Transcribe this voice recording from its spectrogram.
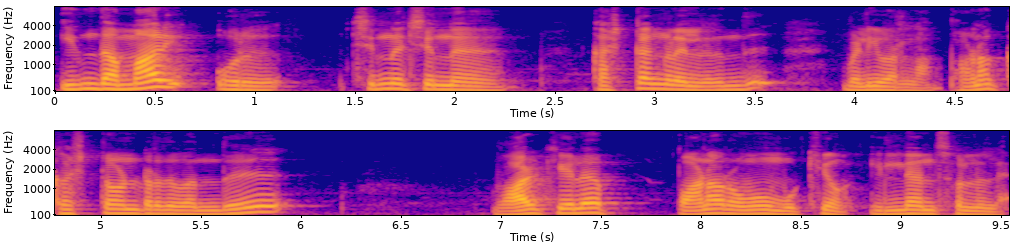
இந்த மாதிரி ஒரு சின்ன சின்ன கஷ்டங்களிலிருந்து வெளிவரலாம். பண கஷ்டன்றது வந்து வாழ்க்கையில் பணம் ரொம்ப முக்கியம் இல்லைன்னு சொல்லலை.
